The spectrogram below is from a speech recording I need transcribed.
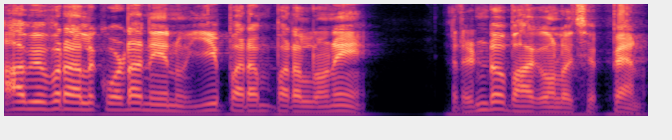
ఆ వివరాలు కూడా నేను ఈ పరంపరలోనే రెండో భాగంలో చెప్పాను.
